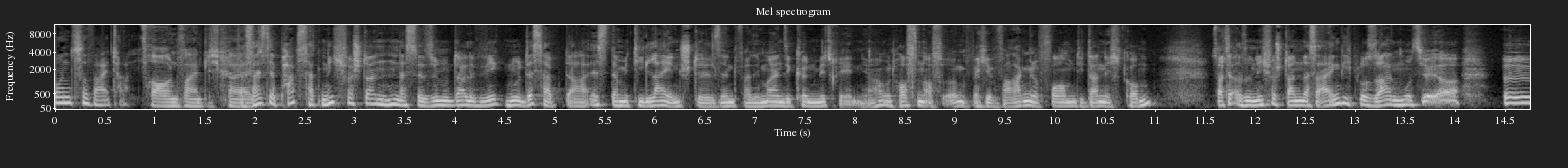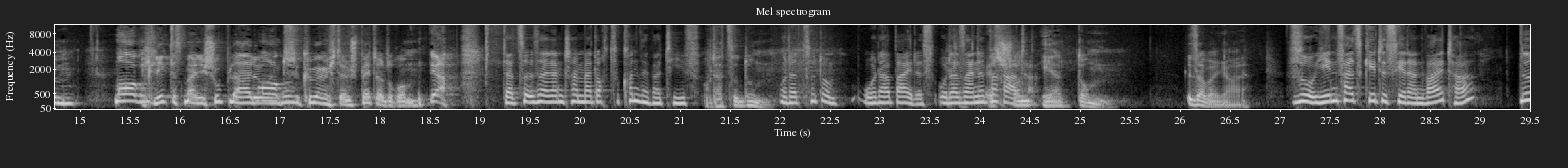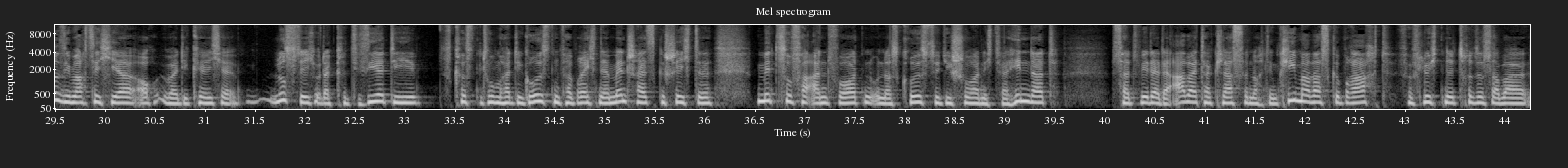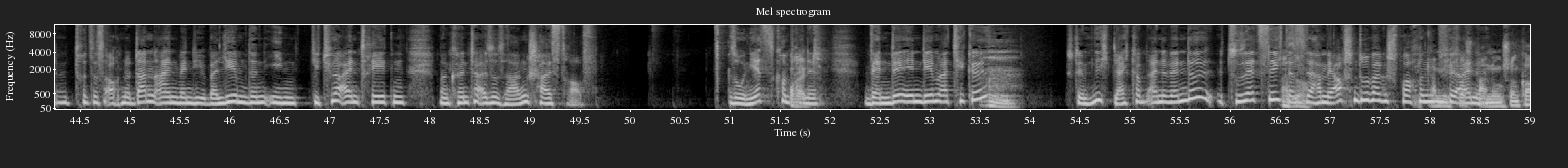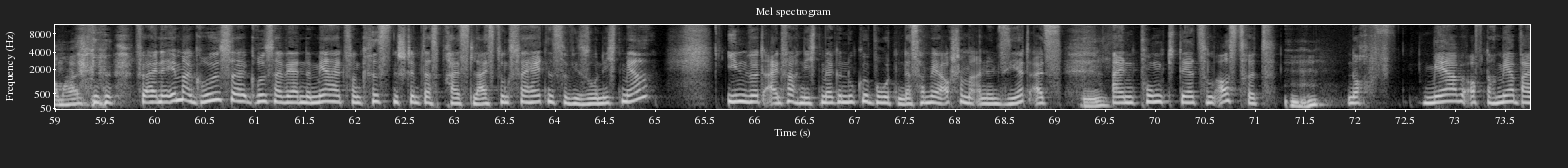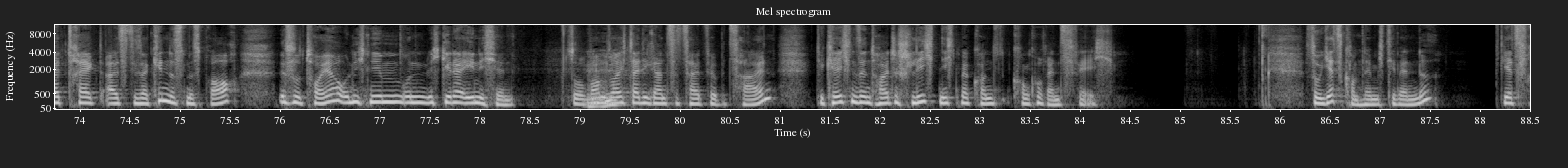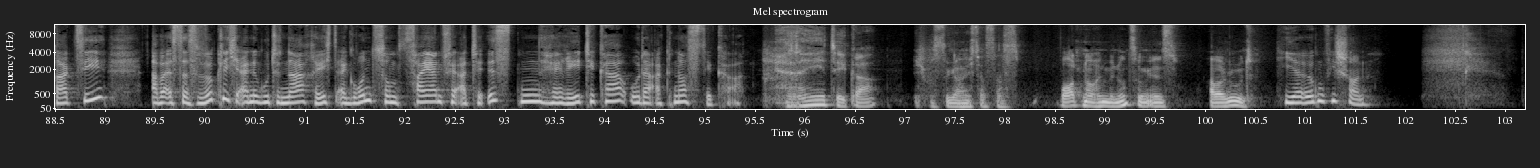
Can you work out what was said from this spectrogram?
und so weiter. Frauenfeindlichkeit. Das heißt, der Papst hat nicht verstanden, dass der synodale Weg nur deshalb da ist, damit die Laien still sind, weil sie meinen, sie können mitreden, ja, und hoffen auf irgendwelche vagen Reformen, die dann nicht kommen. Das hat er also nicht verstanden, dass er eigentlich bloß sagen muss, ja, ja, ähm, morgen. Ich lege das mal in die Schublade morgen. und kümmere mich dann später drum. Ja. Dazu ist er dann scheinbar doch zu konservativ. Oder zu dumm. Oder zu dumm. Oder beides. Oder seine Berater. Ist schon eher dumm. Ist aber egal. So, jedenfalls geht es hier dann weiter. Ne, sie macht sich hier auch über die Kirche lustig oder kritisiert die. Das Christentum hat die größten Verbrechen der Menschheitsgeschichte mit zu verantworten und das Größte, die Shoah, nicht verhindert. Es hat weder der Arbeiterklasse noch dem Klima was gebracht. Für Flüchtende tritt es aber, tritt es auch nur dann ein, wenn die Überlebenden ihnen die Tür eintreten. Man könnte also sagen, scheiß drauf. So, und jetzt kommt Correct. eine Wende in dem Artikel. Hm. Stimmt nicht, gleich kommt eine Wende. Zusätzlich, das, da haben wir auch schon drüber gesprochen, kann für, eine, schon kaum halten. für eine immer größer, größer werdende Mehrheit von Christen stimmt das Preis-Leistungs-Verhältnis sowieso nicht mehr. Ihnen wird einfach nicht mehr genug geboten. Das haben wir ja auch schon mal analysiert als mhm. ein Punkt, der zum Austritt mhm. noch mehr, oft noch mehr beiträgt als dieser Kindesmissbrauch, ist so teuer und ich nehme und ich gehe da eh nicht hin. So, warum mhm. soll ich da die ganze Zeit für bezahlen? Die Kirchen sind heute schlicht nicht mehr kon konkurrenzfähig. So, jetzt kommt nämlich die Wende. Jetzt fragt sie, aber ist das wirklich eine gute Nachricht, ein Grund zum Feiern für Atheisten, Heretiker oder Agnostiker? Heretiker. Ich wusste gar nicht, dass das Wort noch in Benutzung ist. Aber gut. Hier irgendwie schon.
